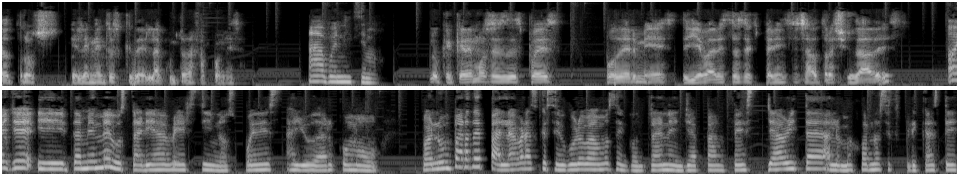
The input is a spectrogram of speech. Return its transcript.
otros elementos que de la cultura japonesa. Ah, buenísimo. Lo que queremos es después poder este, llevar estas experiencias a otras ciudades. Oye, y también me gustaría ver si nos puedes ayudar como con un par de palabras que seguro vamos a encontrar en Japan Fest. Ya ahorita a lo mejor nos explicaste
